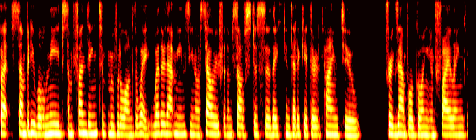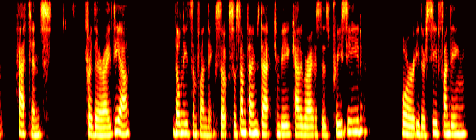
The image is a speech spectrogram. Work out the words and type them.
But somebody will need some funding to move it along the way, whether that means, you know, salary for themselves just so they can dedicate their time to, for example, going and filing patents for their idea. They'll need some funding. So so sometimes that can be categorized as pre-seed or either seed funding,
